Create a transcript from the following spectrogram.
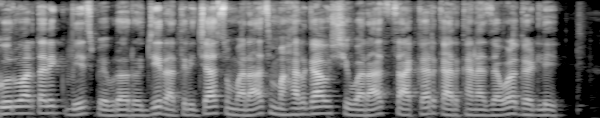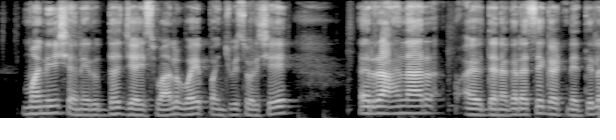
गुरुवार तारीख वीस फेब्रुवारी रोजी रात्रीच्या सुमारास महालगाव शिवारात साखर कारखान्याजवळ घडली. मनीष अनिरुद्ध जयस्वाल वय पंचवीस वर्षे राहणार अयोध्यानगर असे घटनेतील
